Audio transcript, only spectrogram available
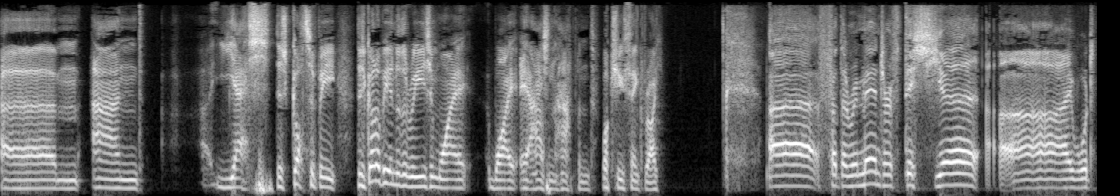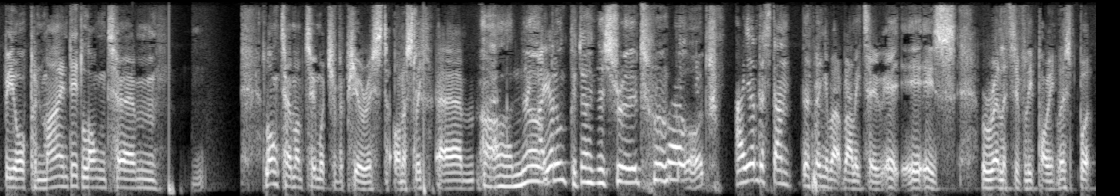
Um, and uh, yes, there's got to be. There's got to be another reason why why it hasn't happened. What do you think, Ray? Uh, for the remainder of this year, I would be open-minded. Long term, long term, I'm too much of a purist, honestly. Um, Oh no! I- don't go down this road. Oh God! I understand the thing about Rally 2. It, it is relatively pointless, but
